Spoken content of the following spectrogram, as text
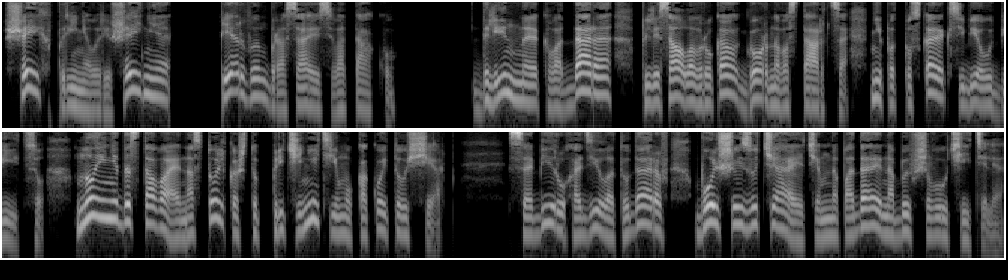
Шейх принял решение, первым бросаясь в атаку. Длинная квадара плясала в руках горного старца, не подпуская к себе убийцу, но и не доставая настолько, чтобы причинить ему какой-то ущерб. Сабир уходил от ударов, больше изучая, чем нападая на бывшего учителя.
